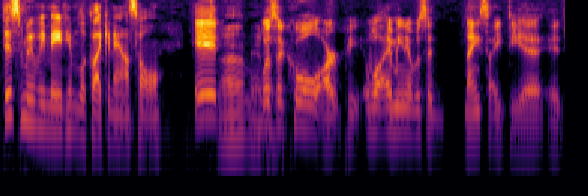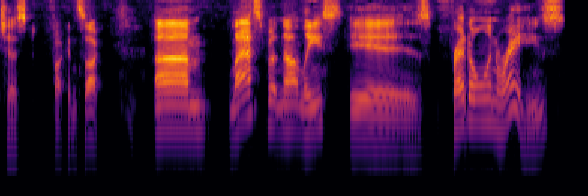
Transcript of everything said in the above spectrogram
This movie made him look like an asshole. It Uh, was a cool art piece. Well, I mean, it was a nice idea. It just fucking sucked. Um, last but not least is Fred Olen Ray's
